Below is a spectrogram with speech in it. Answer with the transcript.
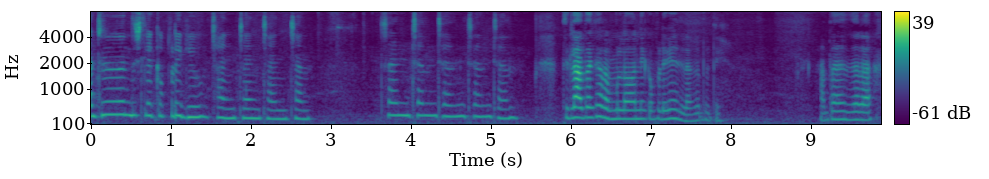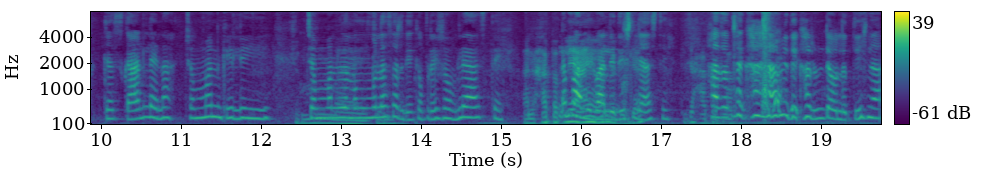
अजून दुसरे कपडे घेऊ. छान छान छान छान. छान छान छान छान छान. तिला आता खरं मुलावाने कपडे घ्यायला लागत होते. आता जरा केस काढले ना चम्मन केली. चम्मनला मग मुलासारखे कपडे शोभले असते. आणि हातातले बाली आहे बाली दिसली. असते. हातातलं काय आम्ही ते काढून ठेवलं ती ना.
